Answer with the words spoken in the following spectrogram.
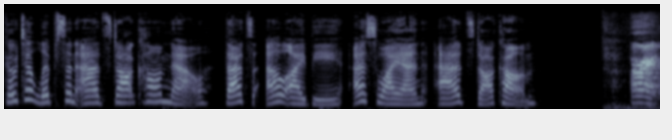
Go to libsynads.com now. That's L I B S Y N ads.com. All right.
